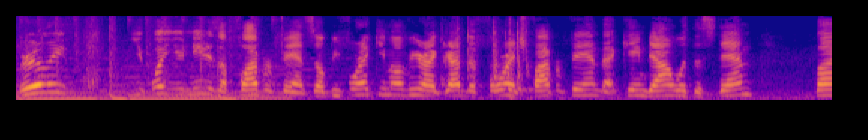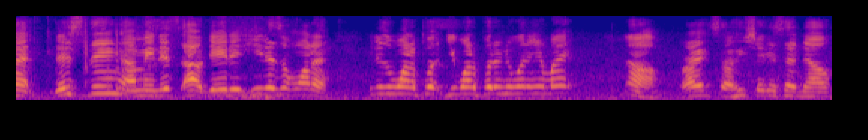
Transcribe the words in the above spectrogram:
really, you, what you need is a flapper fan. So before I came over here, I grabbed the four inch flapper fan that came down with the stem. But this thing, I mean, it's outdated. He doesn't want to, he doesn't want to put, you want to put a new one in here, Mike? No, right? So he's shaking his head no.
